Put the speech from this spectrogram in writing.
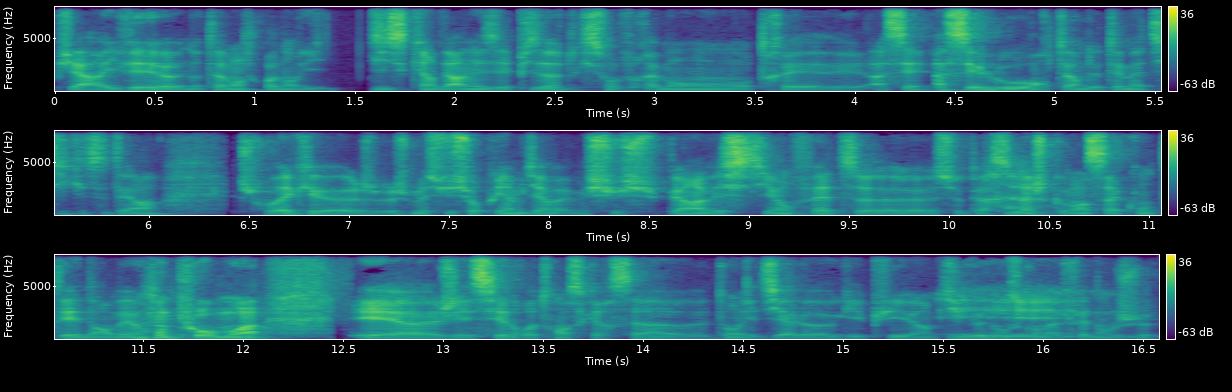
Puis arrivé, euh, notamment, je crois, dans les 10-15 derniers épisodes qui sont vraiment très, assez, assez lourds en termes de thématiques, etc. Je trouvais que je, me suis surpris à me dire, mais je suis super investi en fait. Euh, ce personnage commence à compter énormément pour moi. Et euh, j'ai essayé de retranscrire ça dans les dialogues et puis un petit peu dans ce qu'on a fait dans le jeu.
